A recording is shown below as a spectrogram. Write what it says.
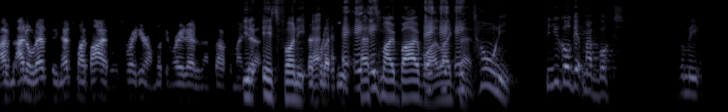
I, I know that thing. That's my Bible. It's right here. I'm looking right at it on top of my You know, it's funny. That's what I do. hey, hey, That's hey, my Bible. I like hey, that. Hey, Tony, can you go get my books for me?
